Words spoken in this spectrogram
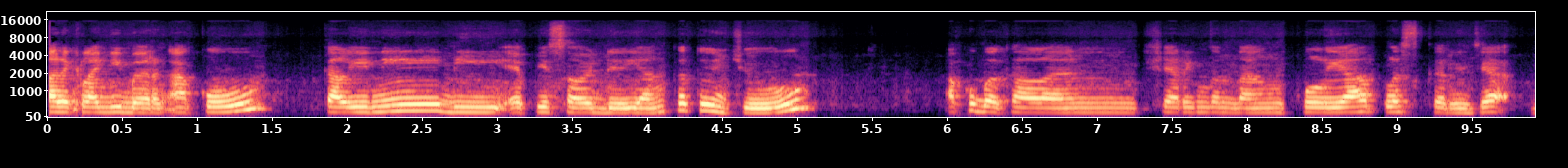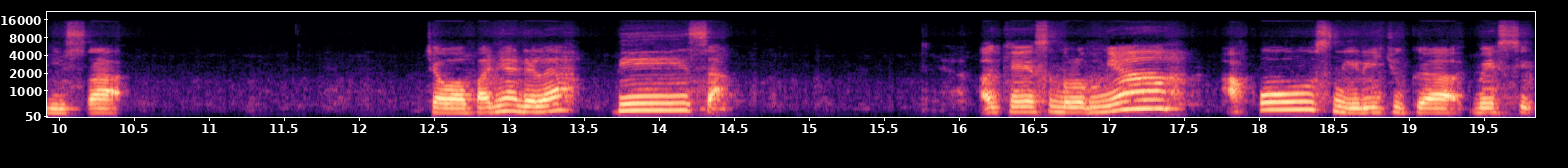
Balik lagi bareng aku. Kali ini di episode yang ketujuh, aku bakalan sharing tentang kuliah plus kerja bisa. Jawabannya adalah bisa. Oke, sebelumnya aku sendiri juga basic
